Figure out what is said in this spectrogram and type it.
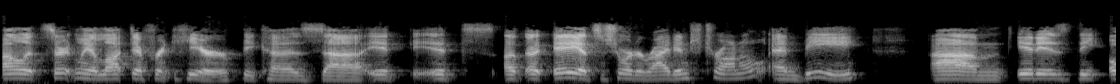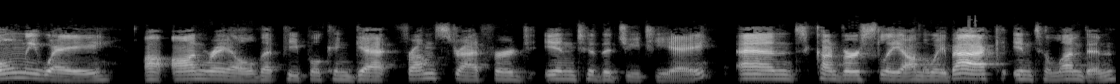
Well, it's certainly a lot different here because uh, it it's uh, a it's a shorter ride into Toronto, and b um, it is the only way uh, on rail that people can get from Stratford into the GTA, and conversely on the way back into London.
